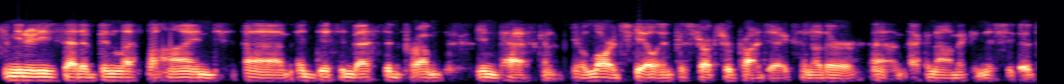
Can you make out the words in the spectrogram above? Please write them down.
communities that have been left behind um, and disinvested from in past kind of you know, large scale infrastructure projects and other um, economic initiatives.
